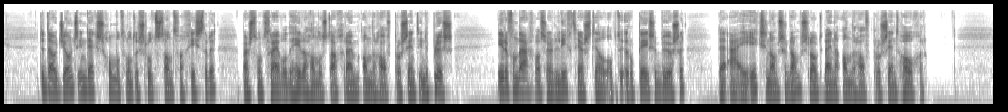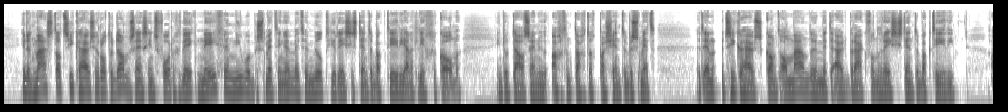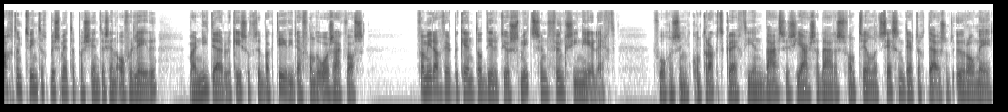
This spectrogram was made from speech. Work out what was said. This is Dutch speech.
De Dow Jones-index schommelt rond de slotstand van gisteren... maar stond vrijwel de hele handelsdag ruim 1,5 procent in de plus. Eerder vandaag was er licht herstel op de Europese beurzen... De AEX in Amsterdam sloot bijna anderhalf procent hoger. In het Maastad ziekenhuis in Rotterdam zijn sinds vorige week negen nieuwe besmettingen met een multiresistente bacterie aan het licht gekomen. In totaal zijn nu 88 patiënten besmet. Het, het ziekenhuis kampt al maanden met de uitbraak van de resistente bacterie. 28 besmette patiënten zijn overleden, maar niet duidelijk is of de bacterie daarvan de oorzaak was. Vanmiddag werd bekend dat directeur Smit zijn functie neerlegt. Volgens een contract krijgt hij een basisjaarsalaris van 236.000 euro mee.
